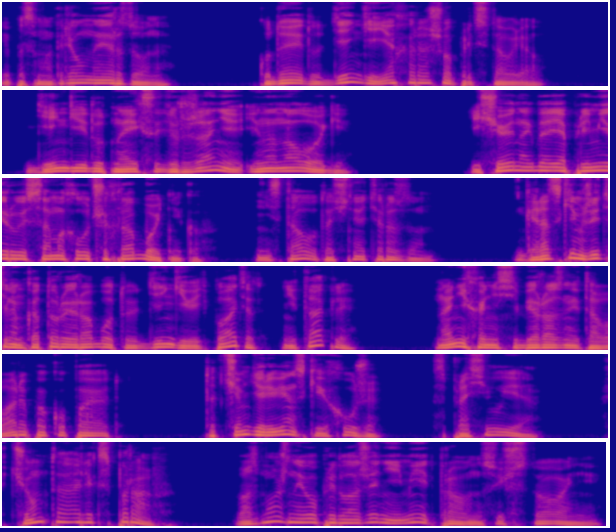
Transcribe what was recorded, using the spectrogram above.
и посмотрел на Эрзона. Куда идут деньги, я хорошо представлял. Деньги идут на их содержание и на налоги, еще иногда я премирую самых лучших работников, не стал уточнять Разон. Городским жителям, которые работают, деньги ведь платят, не так ли? На них они себе разные товары покупают. Так чем деревенские хуже? Спросил я. В чем-то Алекс прав. Возможно, его предложение имеет право на существование.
